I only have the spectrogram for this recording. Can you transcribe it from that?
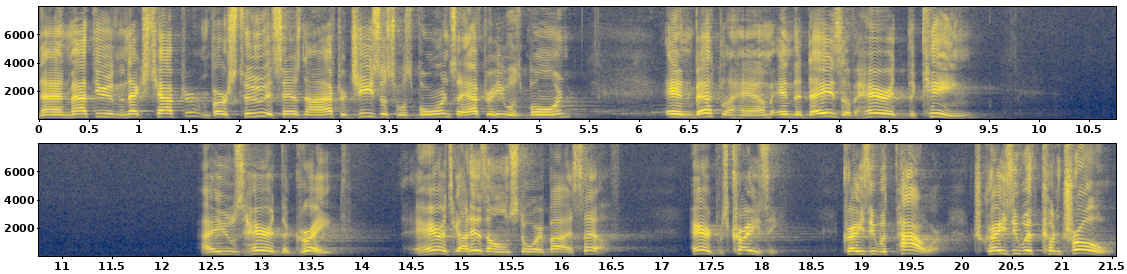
Now, in Matthew, in the next chapter, in verse 2, it says, Now, after Jesus was born, say, after he was born, in Bethlehem, in the days of Herod the king, he was Herod the Great. Herod's got his own story by itself. Herod was crazy, crazy with power, crazy with control,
